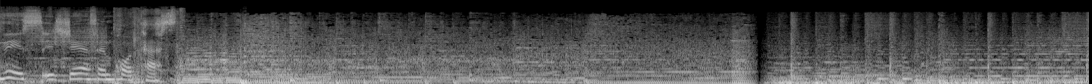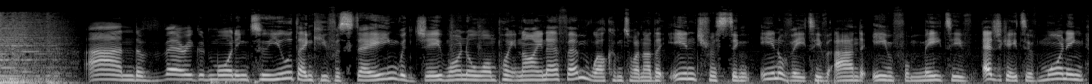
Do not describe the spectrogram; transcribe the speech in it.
This is JFM Podcast. And a very good morning to you. Thank you for staying with J101.9 FM. Welcome to another interesting, innovative, and informative, educative morning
